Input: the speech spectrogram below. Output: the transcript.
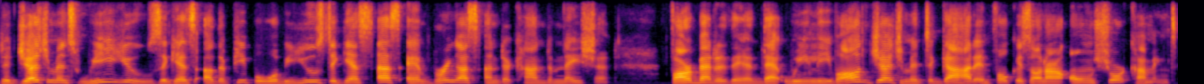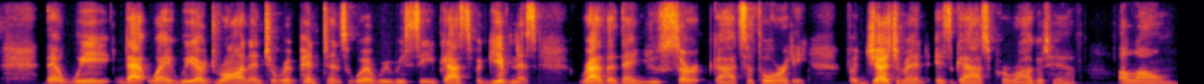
The judgments we use against other people will be used against us and bring us under condemnation. Far better than that we leave all judgment to God and focus on our own shortcomings. That we that way we are drawn into repentance where we receive God's forgiveness rather than usurp God's authority. For judgment is God's prerogative alone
